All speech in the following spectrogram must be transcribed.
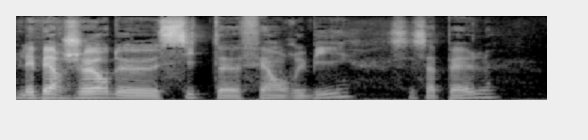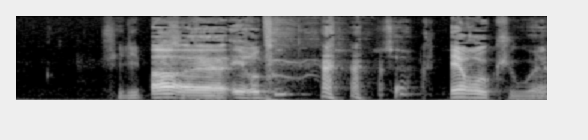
L'hébergeur de sites fait en Ruby. Ça s'appelle. Philippe Ah, Heroku Heroku, voilà.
